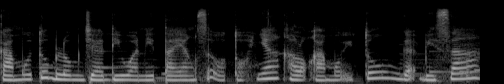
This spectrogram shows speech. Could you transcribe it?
kamu tuh belum jadi wanita yang seutuhnya kalau kamu itu nggak bisa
